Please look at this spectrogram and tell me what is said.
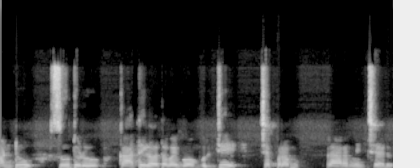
అంటూ సూతుడు కార్తీకవత వైభవం గురించి చెప్పడం ప్రారంభించాడు.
